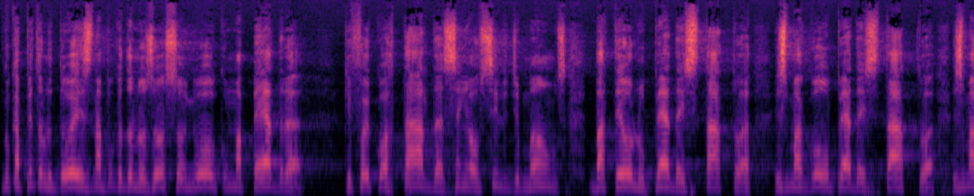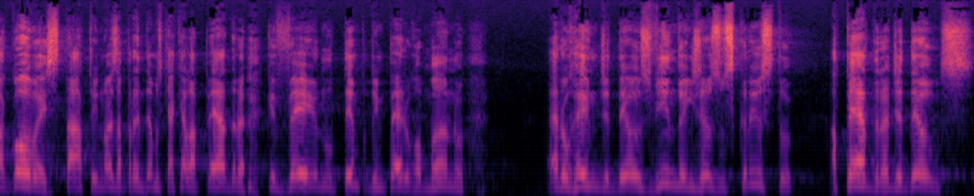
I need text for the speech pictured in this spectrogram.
No capítulo 2, Nabucodonosor sonhou com uma pedra que foi cortada sem auxílio de mãos, bateu no pé da estátua, esmagou o pé da estátua, esmagou a estátua, e nós aprendemos que aquela pedra que veio no tempo do Império Romano era o reino de Deus vindo em Jesus Cristo, a pedra de Deus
